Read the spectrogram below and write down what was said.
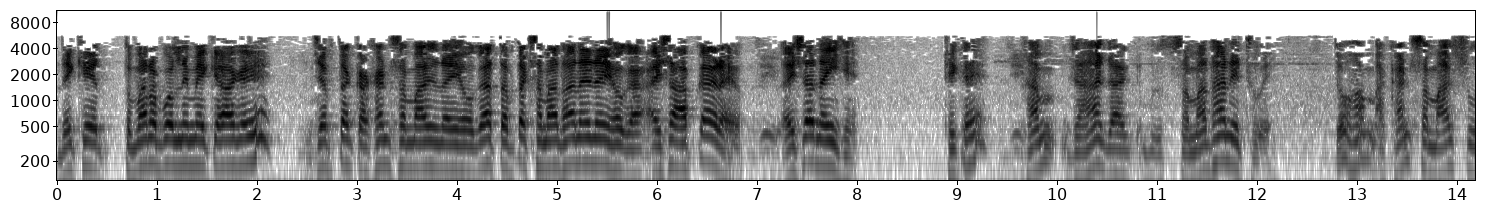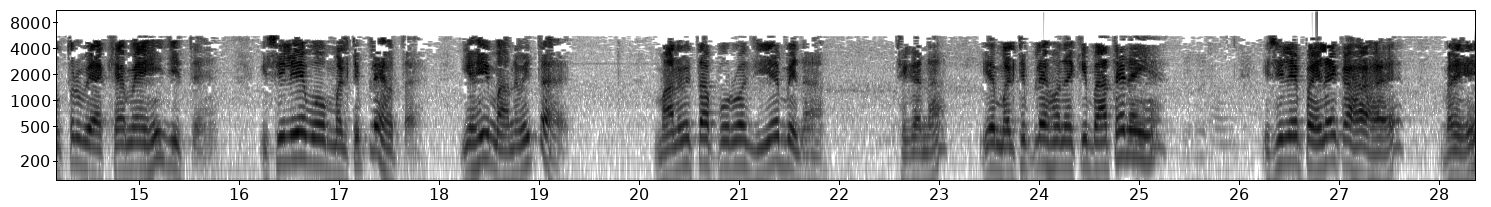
देखिए तुम्हारा बोलने में क्या आ गए जब तक अखंड समाज नहीं होगा तब तक समाधान ही नहीं होगा। ऐसा आप कह रहे हो? ऐसा नहीं है। ठीक है? हम जहाँ जा समाधानित हुए तो हम अखंड समाज सूत्र व्याख्या में ही जीते हैं। इसीलिए वो मल्टीप्ले होता है। यही मानवीयता है। मानवीयता पूर्वक जिए बिना, ठीक है ना? ये मल्टीप्ले होने की बात ही नहीं है। इसीलिए पहले कहा है, भाई,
